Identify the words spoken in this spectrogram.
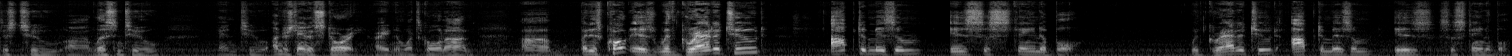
just to listen to and to understand his story, right, and what's going on. Um, but his quote is With gratitude, optimism is sustainable. With gratitude, optimism is sustainable.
